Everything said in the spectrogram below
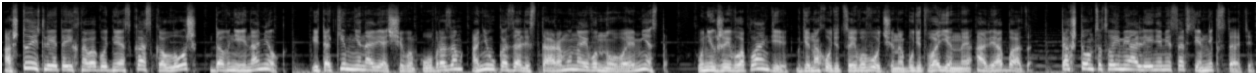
А что, если это их новогодняя сказка ложь, давнее намек? И таким ненавязчивым образом они указали старому на его новое место. У них же и в Лапландии, где находится его вотчина, будет военная авиабаза. Так что он со своими оленями совсем не кстати.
